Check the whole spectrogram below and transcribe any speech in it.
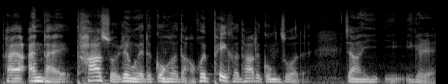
他要安排他所认为的共和党会配合他的工作的这样一一个人。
